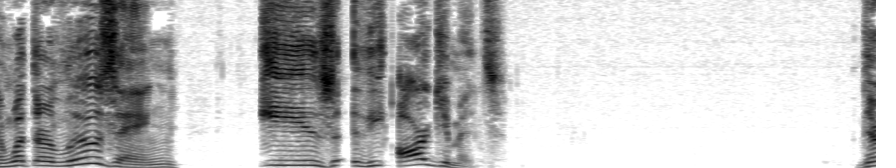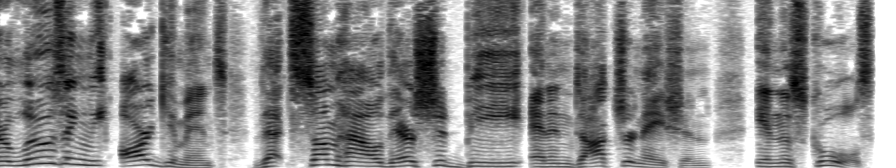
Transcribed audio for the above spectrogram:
And what they're losing is the argument. They're losing the argument that somehow there should be an indoctrination in the schools,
